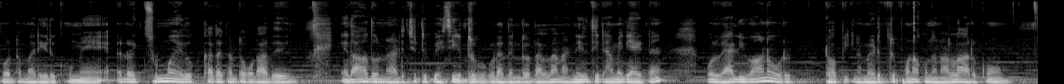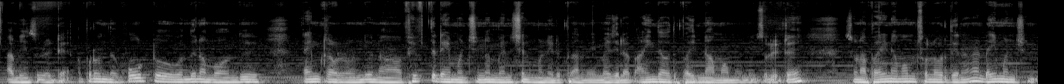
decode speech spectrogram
போட்ட மாதிரி இருக்குமே. லைக் சும்மா ஏதோ கதை கட்டக்கூடாது. ஏதாவது ஒன்று அடிச்சுட்டு பேசிக்கிட்டு இருக்கக்கூடாதுன்றதால தான் நான் நிறுத்திட்டு அமைதியாகிட்டேன் ஒரு வேல்யூவான ஒரு டாபிக் நம்ம எடுத்துகிட்டு போனால் கொஞ்சம் நல்லாயிருக்கும் அப்படின்னு சொல்லிட்டு. அப்புறம் இந்த ஃபோட்டோ வந்து நம்ம வந்து டைம் ட்ராவல் வந்து நான் ஃபிஃப்த் டைமென்ஷன் மென்ஷன் பண்ணியிருப்பேன் அந்த இமேஜில் ஐந்தாவது பரிணாமம் அப்படின்னு சொல்லிட்டு. ஸோ நான் பரிணாமம் சொல்ல வருது என்னென்னா டைமென்ஷன்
